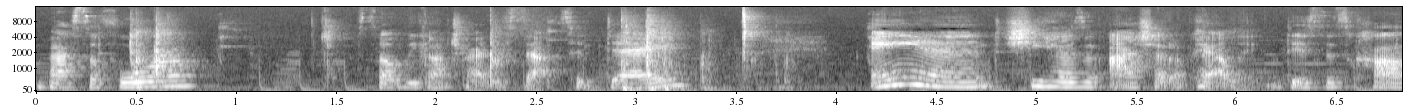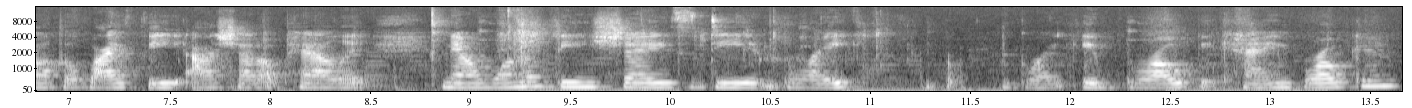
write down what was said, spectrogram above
by Sephora. So we gonna try this out today. And she has an eyeshadow palette. This is called the wifey eyeshadow palette. Now one of these shades did break break it broke it came broken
